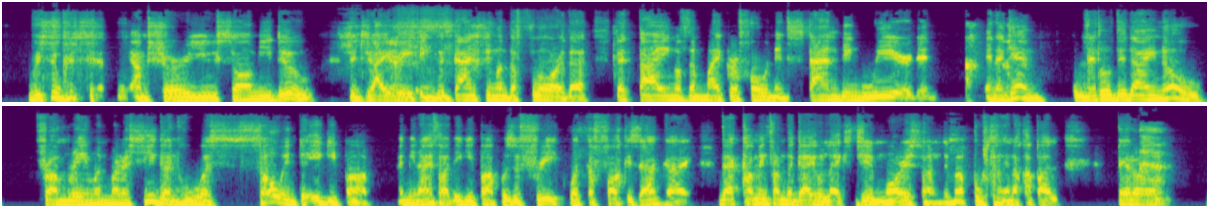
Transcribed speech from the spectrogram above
which, which I'm sure you saw me do. The gyrating, the dancing on the floor, the the tying of the microphone and standing weird and and again, little did I know from Raymond Marasigan, who was so into Iggy Pop. I mean, I thought Iggy Pop was a freak. What the fuck is that guy? That coming from the guy who likes Jim Morrison, diba? Putang ina kapal. Pero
